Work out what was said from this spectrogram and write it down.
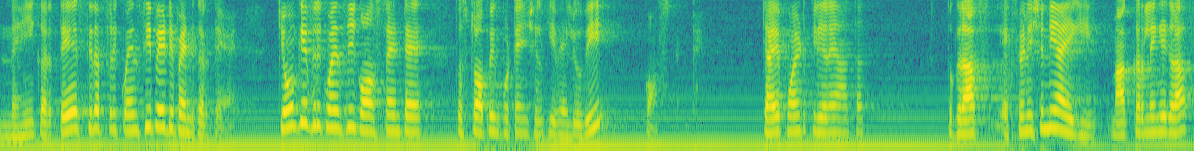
नहीं करते, सिर्फ़ फ्रीक्वेंसी पे डिपेंड करते हैं। क्योंकि फ्रीक्वेंसी कांस्टेंट है तो स्टॉपिंग पोटेंशियल की वैल्यू भी कांस्टेंट है। क्या ये पॉइंट क्लियर है यहाँ तक? तो ग्राफ एक्सप्लेनेशन नहीं आएगी। मार्क कर लेंगे ग्राफ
